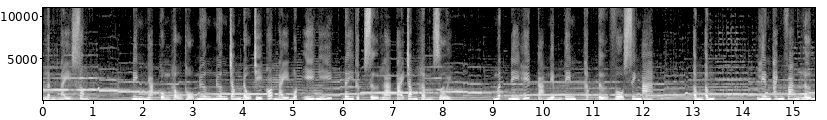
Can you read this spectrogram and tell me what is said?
Lần này xong. Đinh nhạc cùng hậu thổ nương nương trong đầu chỉ có này một ý nghĩ, Đây thực sự là tài trong hầm rồi. Mất đi hết cả niềm tin, thập tử vô sinh a. Âm ấm. Liên thanh vang lớn.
